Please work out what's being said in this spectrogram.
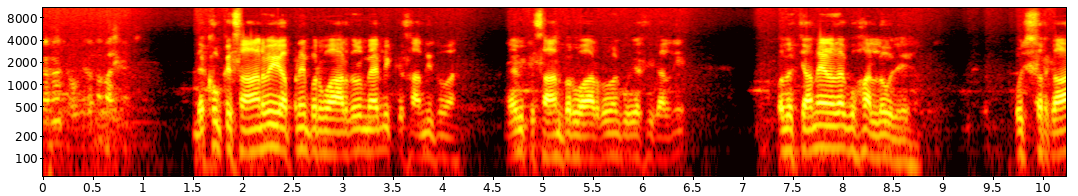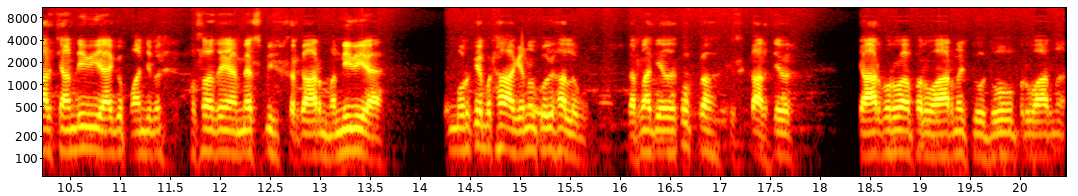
ਕਰਨਾ ਚਾਹੋਗੇ ਉਹਨਾਂ ਬਾਰੇ ਦੇਖੋ ਕਿਸਾਨ ਵੀ ਆਪਣੇ ਪਰਿਵਾਰ ਤੋਂ ਮੈਂ ਵੀ ਕਿਸਾਨੀ ਤੋਂ ਆ ਮੈਂ ਵੀ ਕਿਸਾਨ ਪਰਿਵਾਰ ਤੋਂ ਆ ਕੋਈ ਐਸੀ ਗੱਲ ਨਹੀਂ। ਉਹ ਚਾਹੁੰਦੇ ਇਹਨਾਂ ਦਾ ਕੋਈ ਹੱਲ ਹੋ ਜੇ ਕੁਝ ਸਰਕਾਰ ਚਾਹੁੰਦੀ ਵੀ ਹੈ ਕਿ ਪੰਜ ਫਸਲਾਂ ਤੇ ਐਮਐਸਪੀ ਸਰਕਾਰ ਮੰਨੀ ਵੀ ਹੈ। ਤੇ ਮੁੜ ਕੇ ਬਿਠਾ ਕੇ ਉਹਨੂੰ ਕੋਈ ਹੱਲ ਕਰਨਾ ਚਾਹੀਦਾ। ਦੇਖੋ ਘਰ 'ਚ ਚਾਰ ਪਰਿਵਾਰ ਪਰਿਵਾਰ ਨੇ ਦੋ ਦੋ ਪਰਿਵਾਰ ਨੇ।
